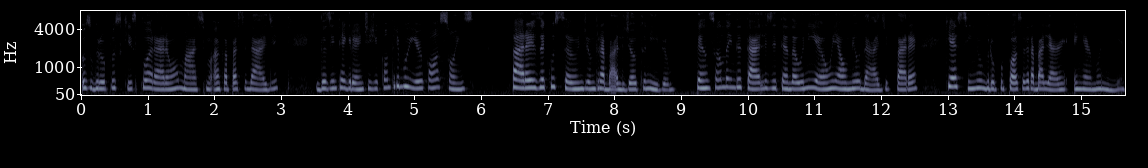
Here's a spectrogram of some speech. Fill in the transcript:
os grupos que exploraram ao máximo a capacidade dos integrantes de contribuir com ações para a execução de um trabalho de alto nível, pensando em detalhes e tendo a união e a humildade para que assim o grupo possa trabalhar em harmonia.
